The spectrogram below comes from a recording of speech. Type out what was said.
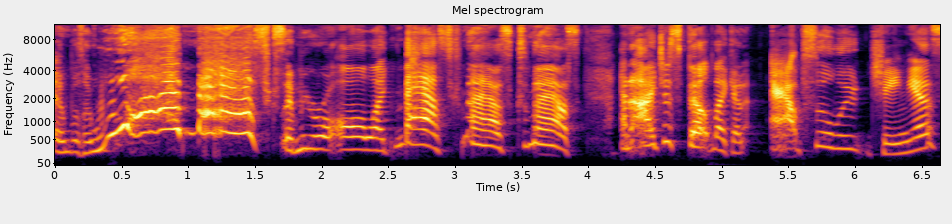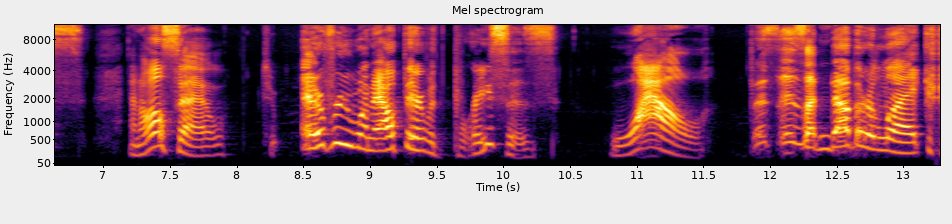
and was like, What masks? And we were all like, Masks, masks, masks. And I just felt like an absolute genius. And also to everyone out there with braces, wow, this is another like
